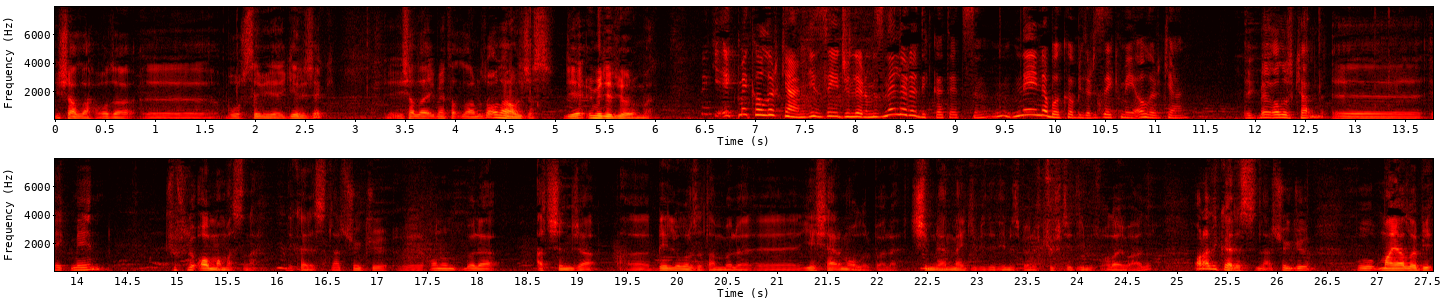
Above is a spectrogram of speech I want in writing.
inşallah o da e, bu seviyeye gelecek. E, İnşallah ekmek tatlılarımızı ondan alacağız diye ümit ediyorum ben. Peki ekmek alırken izleyicilerimiz nelere dikkat etsin? Neyine bakabiliriz ekmeği alırken? Ekmek alırken e, ekmeğin küflü olmamasına dikkat etsinler. Çünkü e, onun böyle açınca e, belli olur zaten böyle e, yeşerme olur böyle. Çimlenme gibi dediğimiz böyle küf dediğimiz olay vardır. Ona dikkat etsinler. Çünkü bu mayalı bir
